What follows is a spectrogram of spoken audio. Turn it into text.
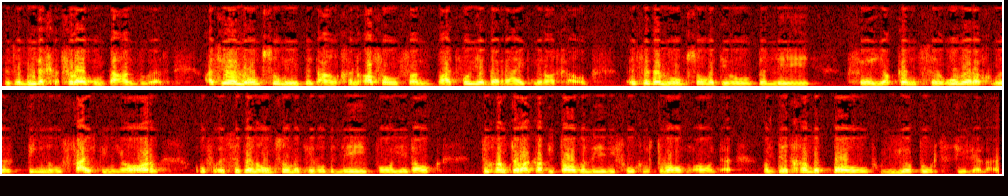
dis 'n moeilike vraag om te antwoord. As jy 'n lompsom het, dan gaan afhang van wat wil jy bereik met daai geld. Is dit 'n lompsom wat jy wil belê vir jou kind se onderrig oor 10 of 15 jaar of is dit 'n lompsom wat jy wil belê waar jy dalk toegang tot daai kapitaal wil hê in die volgende 12 maande? Want dit gaan bepaal hoe jou portefeulje lyk.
